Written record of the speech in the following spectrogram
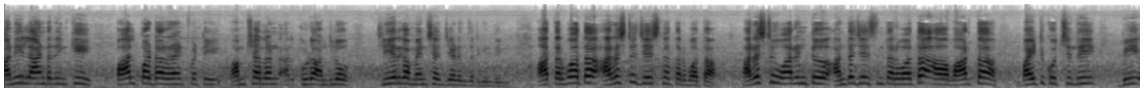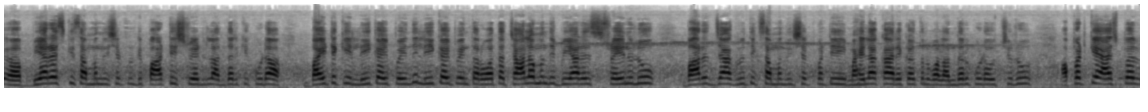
మనీ లాండరింగ్కి పాల్పడ్డారనేటువంటి అంశాలను కూడా అందులో క్లియర్గా మెన్షన్ చేయడం జరిగింది. ఆ తర్వాత అరెస్ట్ చేసిన తర్వాత అరెస్ట్ వారెంట్ అందజేసిన తర్వాత ఆ వార్త బయటకు వచ్చింది బీ బీఆర్ఎస్కి సంబంధించినటువంటి పార్టీ శ్రేణులు అందరికీ కూడా బయటకి లీక్ అయిపోయింది. లీక్ అయిపోయిన తర్వాత చాలామంది బీఆర్ఎస్ శ్రేణులు భారత్ జాగృతికి సంబంధించినటువంటి మహిళా కార్యకర్తలు వాళ్ళందరూ కూడా వచ్చారు అప్పటికే యాజ్ పర్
